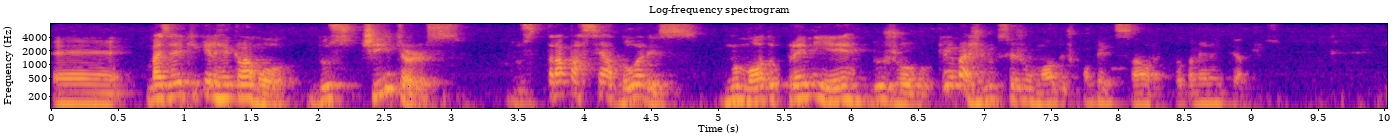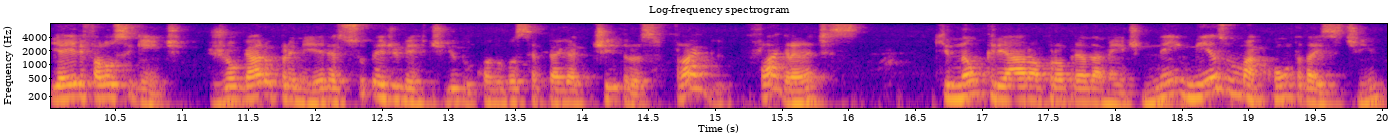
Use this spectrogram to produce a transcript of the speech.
É, mas aí o que, que ele reclamou? Dos cheaters, dos trapaceadores no modo Premier do jogo, que eu imagino que seja um modo de competição, né? eu também não entendo disso. E aí ele falou o seguinte: jogar o Premier é super divertido quando você pega cheaters flag flagrantes que não criaram apropriadamente nem mesmo uma conta da Steam.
